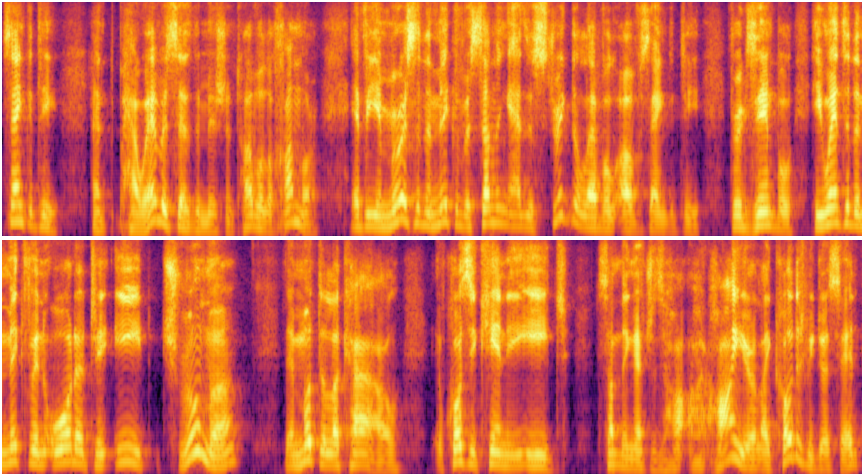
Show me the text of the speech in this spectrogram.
sanctity. And however, says the Mishnah, Tava if he immerses in the mikveh for something that has a stricter level of sanctity, for example, he went to the mikveh in order to eat truma, then mutter lakal, of course, he can't eat something that's just higher, like Kodesh we just said,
